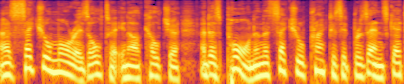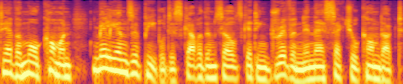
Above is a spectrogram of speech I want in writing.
As sexual mores alter in our culture, and as porn and the sexual practice it presents get ever more common, millions of people discover themselves getting driven in their sexual conduct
